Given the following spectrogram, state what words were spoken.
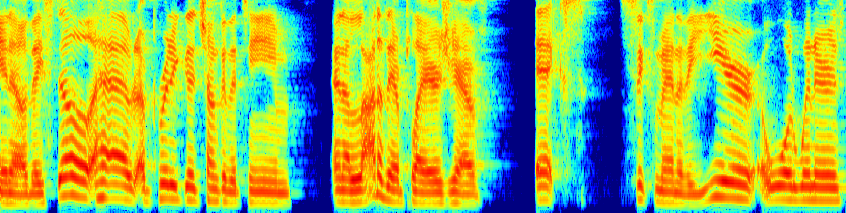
you know, they still have a pretty good chunk of the team, and a lot of their players. You have ex six man of the year award winners.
